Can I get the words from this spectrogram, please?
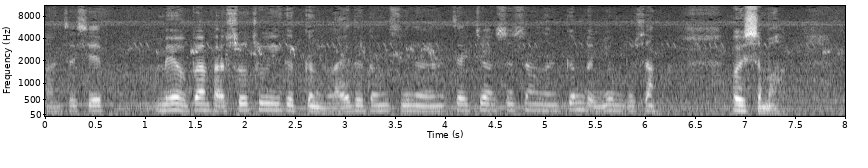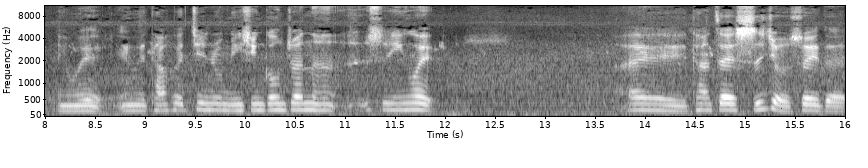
啊，这些没有办法说出一个梗来的东西呢，在教室上呢根本用不上。为什么？因为因为他会进入明星工专呢，是因为，哎，他在十九岁的。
